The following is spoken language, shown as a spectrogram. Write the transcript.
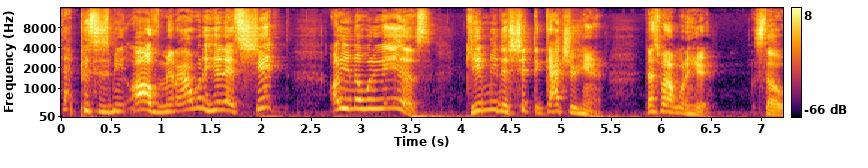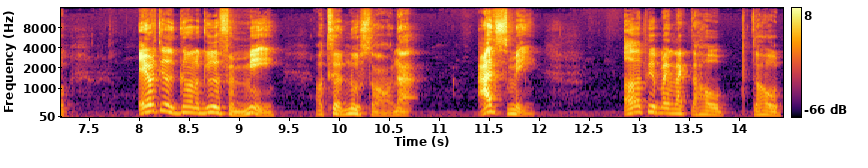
that pisses me off, man. I want to hear that shit. I don't even know what it is. Give me the shit that got you here. That's what I want to hear. So everything was going good for me until a new song. Now, that's me. Other people may like the whole the whole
